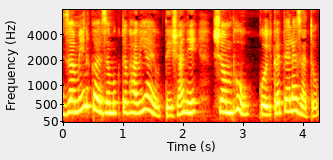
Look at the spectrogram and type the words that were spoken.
जमीन कर्जमुक्त व्हावी या उद्देशाने शंभू कोलकात्याला जातो.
